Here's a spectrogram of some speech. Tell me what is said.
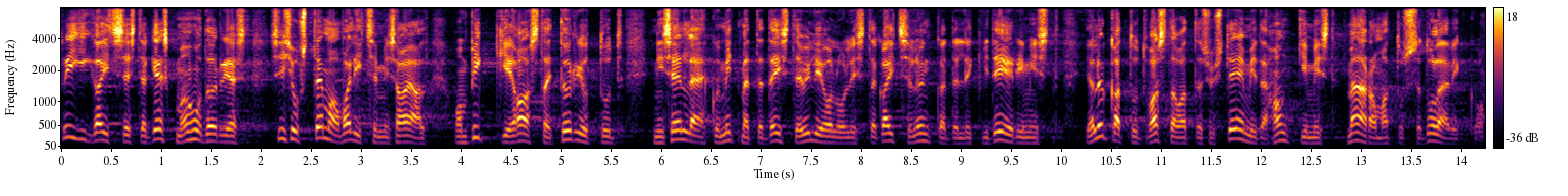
riigikaitsest ja keskmaa õhutõrjest, siis just tema valitsemise ajal on pikki aastaid tõrjutud nii selle kui mitmete teiste ülioluliste kaitselünkade likvideerimist ja lükatud vastavate süsteemide hankimist määramatusse tulevikku.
